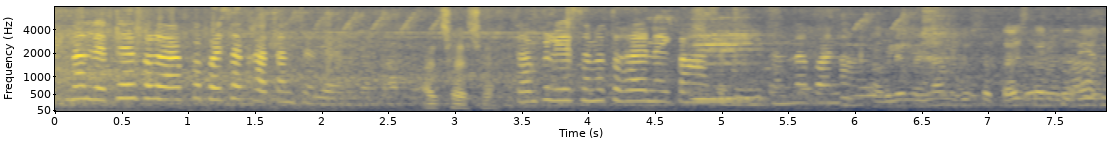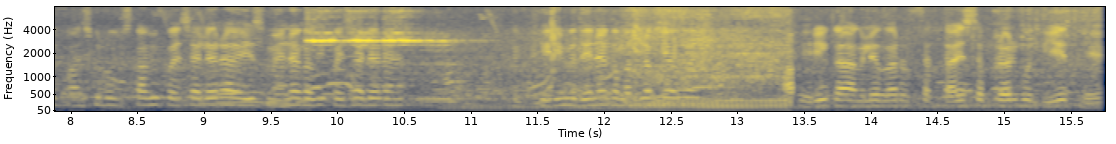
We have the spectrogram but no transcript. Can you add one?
जितना लेते हैं पर आपका पैसा खाता में चल जाएगा अच्छा अच्छा। तो हमको लिए समय तो है नहीं कहाँ से धंधा पानी। अगले महीना में जो सत्ताईस तारीख को दिए तो पाँच किलो उसका भी पैसा ले रहे हैं इस महीने का भी पैसा ले रहे हैं। फ्री में देने का मतलब क्या हुआ? फ्री का अगले बार सत्ताईस अप्रैल को दिए थे।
